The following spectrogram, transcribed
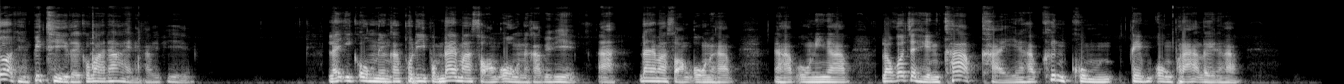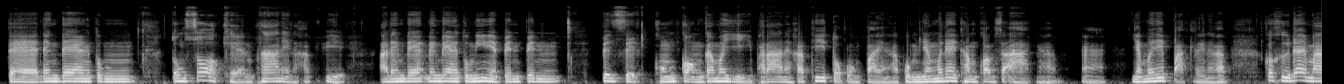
ยอดแห่งพิธีเลยก็ว่าได้นะครับพี่ๆและอีกองค์หนึ่งครับ พอดีผมได้มาสององค์นะครับพี่ๆอะได้มาสององค์นะครับนะครับ องค์นี้นะครับ เราก็จะเห็นคาบไข่นะครับ ขึ้นคุมเต็มองค์พระเลยนะครับ แต่แดงๆตรงตรงซอกแขนพระเนี่ยนะครับพี่ๆอะแดงแดงแดงแดงๆตรงนี้เนี่ยเป็นเป็นเป็นเศษของกล่องกำมะหยี่พระนะครับ ที่ตกลงไปนะครับ ผมยังไม่ได้ทำความสะอาดนะครับอ่ายังไม่ได้ปัดเลยนะครับ ก็คือได้มา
